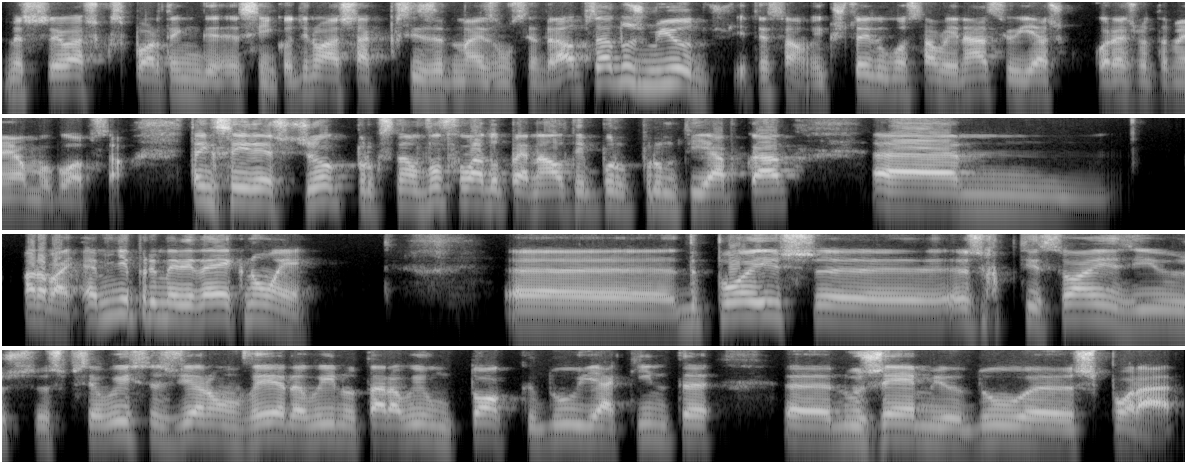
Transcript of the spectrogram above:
mas eu acho que o Sporting, assim, continua a achar que precisa de mais um central, apesar dos miúdos. E atenção, e gostei do Gonçalo Inácio e acho que o Quaresma também é uma boa opção. Tenho que sair deste jogo, porque senão vou falar do penalti, porque prometi há bocado. Um, ora bem, a minha primeira ideia é que não é. Uh, depois, uh, as repetições e os especialistas vieram ver ali, notar ali um toque do Iaquinta uh, no gêmeo do Esporar.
